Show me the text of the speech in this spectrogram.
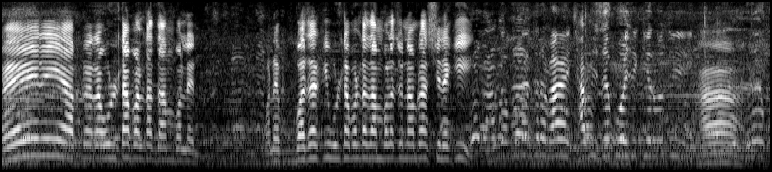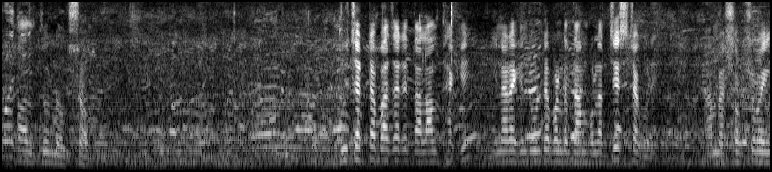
রে আপনারা উল্টা পাল্টা দাম বলেন। মানে বাজার কি উল্টা পাল্টা দাম বলার জন্য আমরা আসছি নাকি? হ্যাঁ লোক দু চারটা বাজারে দালাল থাকে, এনারা কিন্তু উল্টা পাল্টা দাম বলার চেষ্টা করে। আমরা সবসময়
